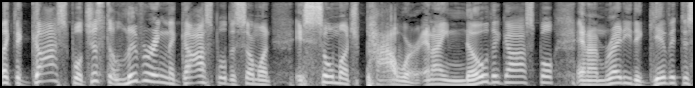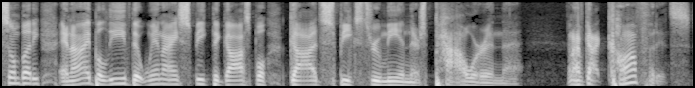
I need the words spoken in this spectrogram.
Like the gospel, just delivering the gospel to someone is so much power. And I know the gospel and I'm ready to give it to somebody. And I believe that when I speak the gospel, God speaks through me and there's power in that. And I've got confidence.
